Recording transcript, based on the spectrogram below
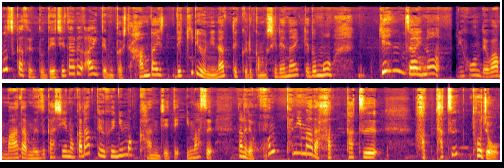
もしかするとデジタルアイテムとして販売できるようになってくるかもしれないけども現在の日本ではまだ難しいのかなっていうふうにも感じています。なので本当にまだ発達発達途上、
